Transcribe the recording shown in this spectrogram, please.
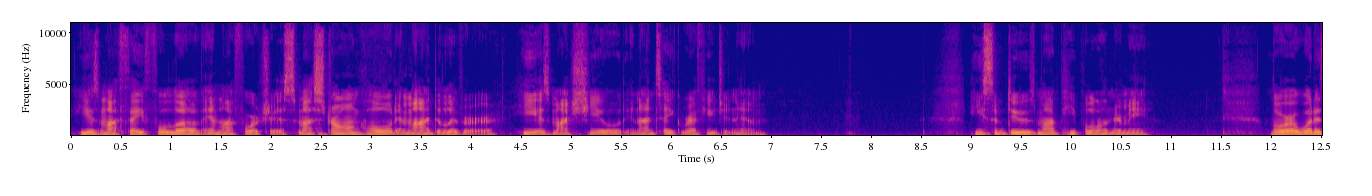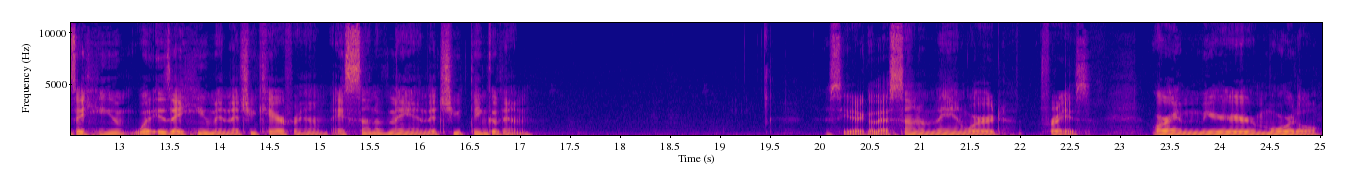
He is my faithful love and my fortress, my stronghold and my deliverer. He is my shield, and I take refuge in him. He subdues my people under me. Lord, what is a hum- what is a human that you care for him, a son of man that you think of him? Let's see, there go that son of man word phrase. Or a mere mortal.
